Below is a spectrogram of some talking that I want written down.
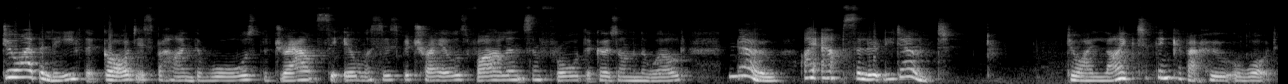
do I believe that God is behind the wars, the droughts, the illnesses, betrayals, violence, and fraud that goes on in the world? No, I absolutely don't. Do I like to think about who or what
